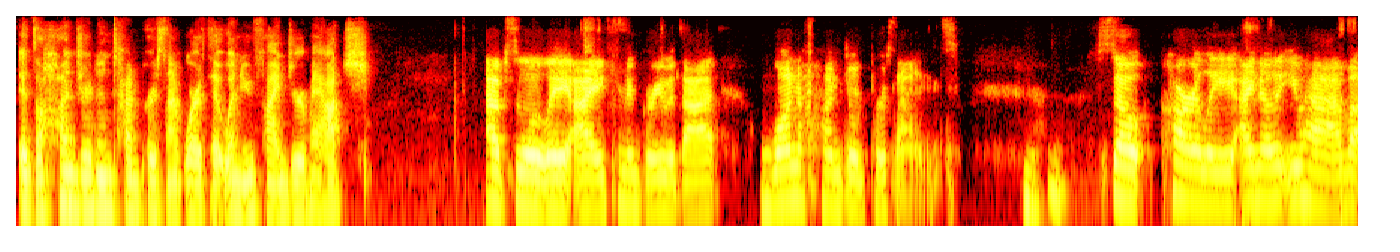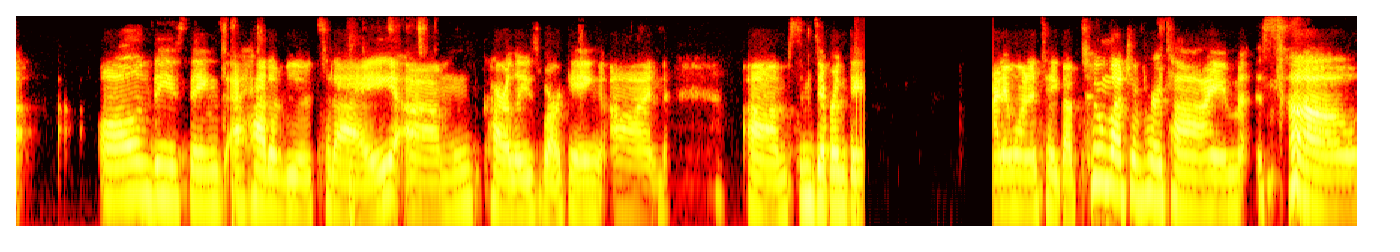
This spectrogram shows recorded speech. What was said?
It's 110% worth it when you find your match. Absolutely. I can agree with that 100%. percent mm hmm So, Carly, I know that you have all of these things ahead of you today. Um, Carly's working on um, some different things. I didn't want to take up too much of her time, so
